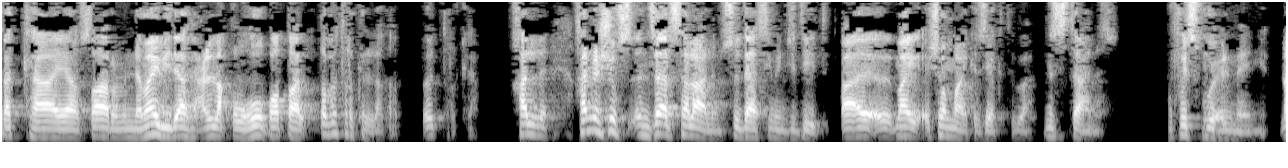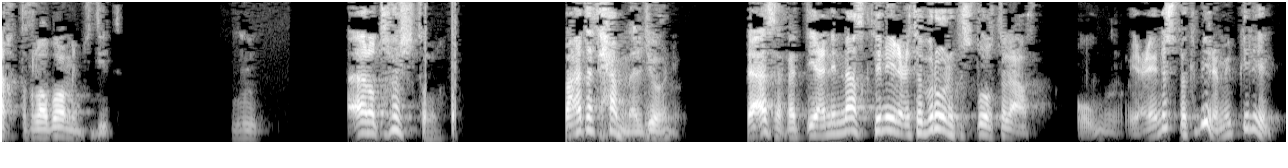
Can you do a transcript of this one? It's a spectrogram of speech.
بكاية وصار إنه ما يبي يدافع عن اللقب وهو بطل. طب اترك اللقب اتركه. خل خلينا نشوف انزال سلالم سداسي من جديد. آه، ماي... شون مايكلز يكتبه؟ نستأنس. وفي أسبوع. المانيا نخطف الأضواء من جديد. أنا طفشت. والله ما عاد أتحمل جوني. للأسف. يعني الناس كثيرين يعتبرونك أسطورة العرض يعني نسبة كبيرة مي بقليل.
